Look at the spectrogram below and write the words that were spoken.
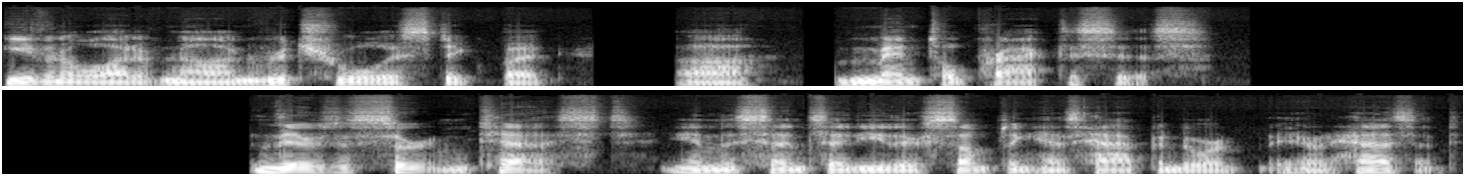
even a lot of non ritualistic but uh, mental practices. There's a certain test in the sense that either something has happened or it hasn't.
